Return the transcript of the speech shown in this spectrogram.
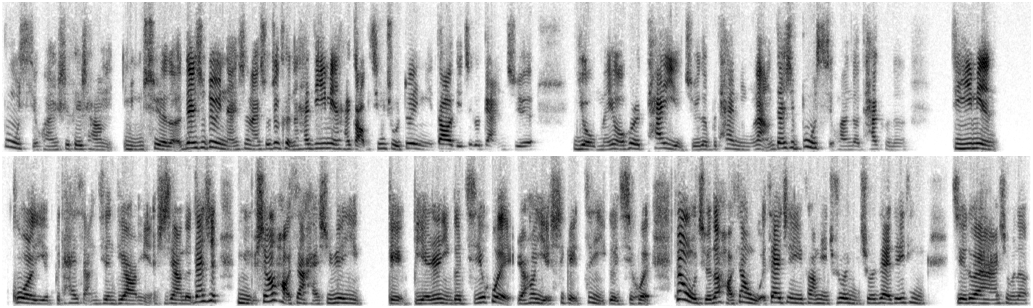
不喜欢是非常明确的。但是对于男生来说，就可能他第一面还搞不清楚对你到底这个感觉有没有，或者他也觉得不太明朗，但是不喜欢的他可能第一面。过了也不太想见第二面，是这样的。但是女生好像还是愿意给别人一个机会，然后也是给自己一个机会。但我觉得好像我在这一方面，就说你说在 dating 阶段啊什么的，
